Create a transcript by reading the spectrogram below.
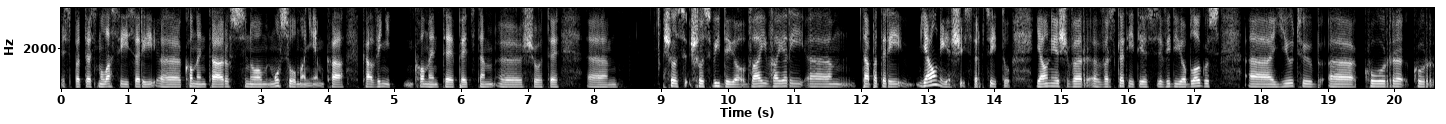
Es pat esmu lasījis arī uh, komentārus no musulmaņiem, kā, kā viņi komentē pēc tam uh, šo te. Um, šos, šos video, vai, vai arī um, tāpat arī jaunieši, starp citu, jaunieši var, var skatīties video blogus uh, YouTube, uh, kur, kur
